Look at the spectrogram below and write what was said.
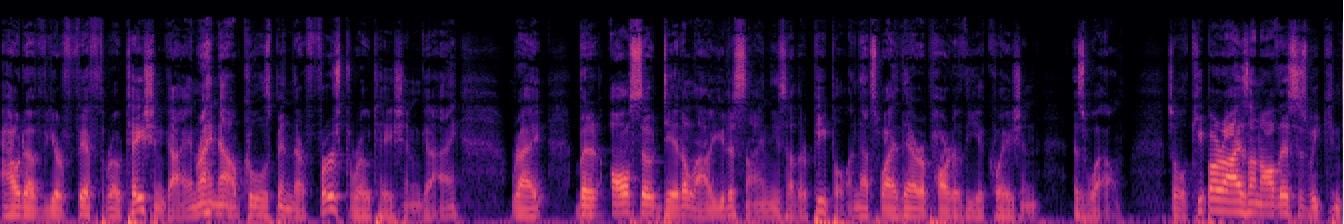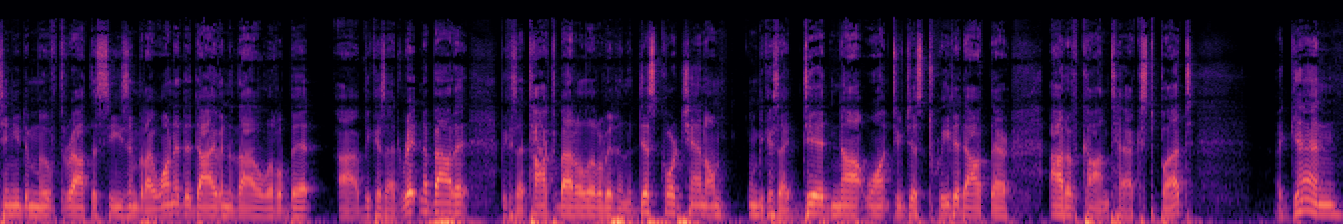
out of your fifth rotation guy. And right now, Kuhl's been their first rotation guy, right? But it also did allow you to sign these other people. And that's why they're a part of the equation as well. So we'll keep our eyes on all this as we continue to move throughout the season. But I wanted to dive into that a little bit uh, because I'd written about it, because I talked about it a little bit in the Discord channel, and because I did not want to just tweet it out there out of context. But again,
